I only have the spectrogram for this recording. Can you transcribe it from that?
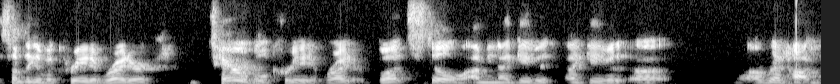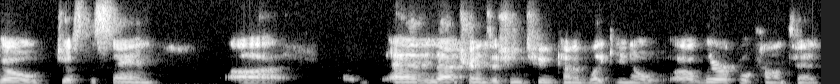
something of a creative writer, terrible creative writer, but still, I mean, I gave it I gave it a, a red hot go just the same. Uh, and that transitioned to kind of like you know uh, lyrical content.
